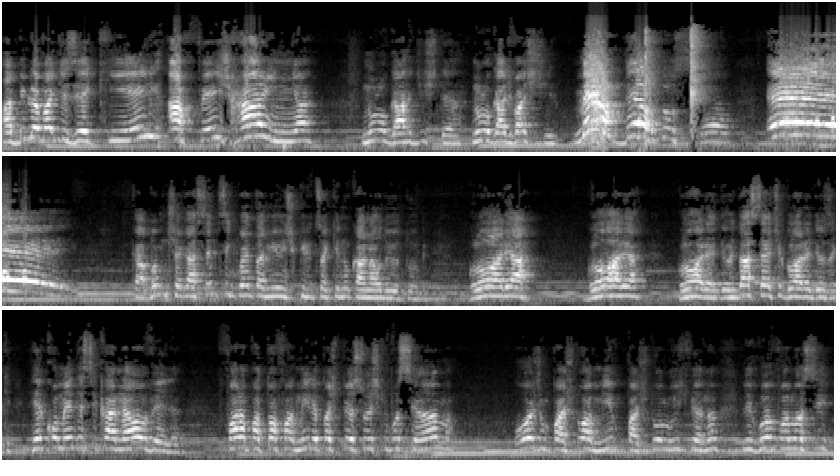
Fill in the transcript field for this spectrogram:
a Bíblia vai dizer que ele a fez rainha no lugar de Esther, no lugar de Vaxi. Meu Deus do céu! Ei! Acabamos de chegar a 150 mil inscritos aqui no canal do YouTube. Glória! Glória, glória a Deus. Dá sete glória a Deus aqui. Recomenda esse canal, ovelha. Fala para tua família, para as pessoas que você ama. Hoje um pastor amigo, pastor Luiz Fernando, ligou e falou assim:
